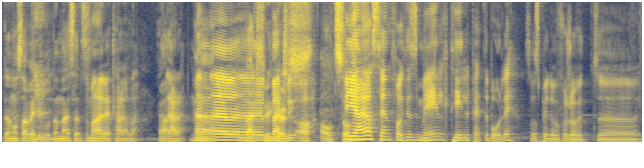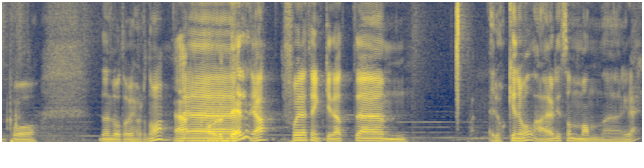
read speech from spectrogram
den også er veldig god. Den har jeg sett. som er rett her nede. Ja. Det er det. Men Eh, eh, Backstreet Girls, ah. altså. For jeg har sendt faktisk mail til Petter Baarli, som spiller for så vidt uh, på den låta vi hørte nå. Ja, har du det, eller? Uh, Ja, for jeg tenker at um, rock'n'roll er jo litt sånn mannegreier.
